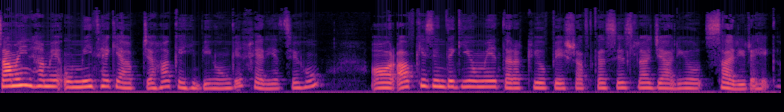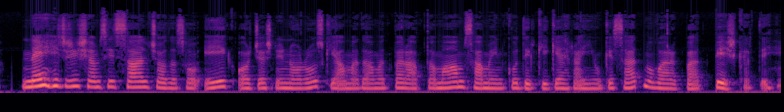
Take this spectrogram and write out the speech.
سامعین، ہمیں امید ہے کہ آپ جہاں کہیں بھی ہوں گے خیریت سے ہوں اور آپ کی زندگیوں میں ترقی و پیش رفت کا سلسلہ جاری و ساری رہے گا۔ نئے ہجری شمسی سال چودہ سو ایک اور جشن نوروز کی آمد آمد پر آپ تمام سامعین کو دل کی گہرائیوں کے ساتھ مبارکباد پیش کرتے ہیں۔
